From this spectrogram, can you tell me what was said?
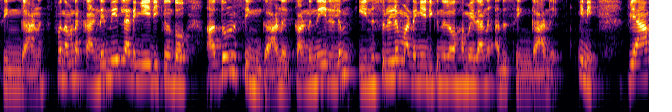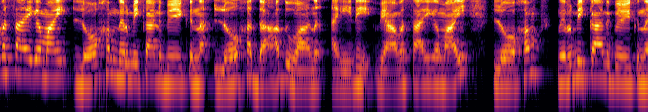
സിങ്ക് ആണ് അപ്പോൾ നമ്മുടെ കണ്ണുനീരിൽ അടങ്ങിയിരിക്കുന്നതോ അതും സിങ്ക് ആണ് കണ്ണുനീരിലും ഇൻസുലിനിലും അടങ്ങിയിരിക്കുന്ന ലോഹം ഏതാണ്? അത് സിങ്ക് ആണ് ഇനി വ്യാവസായികമായി ലോഹം നിർമ്മിക്കാൻ ഉപയോഗിക്കുന്ന ലോഹധാതുവാണ് ഐര് വ്യാവസായികമായി ലോഹം നിർമ്മിക്കാൻ ഉപയോഗിക്കുന്ന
